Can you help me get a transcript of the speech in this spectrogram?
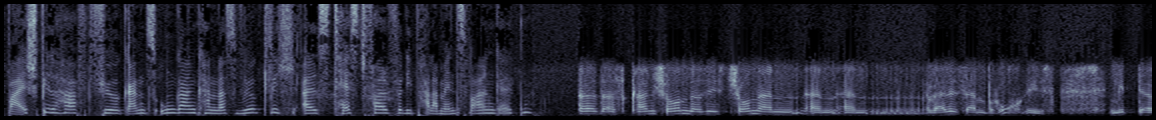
beispielhaft für ganz Ungarn? Kann das wirklich als Testfall für die Parlamentswahlen gelten? Äh, das kann schon, das ist schon ein, ein, ein weil es ein Bruch ist mit der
